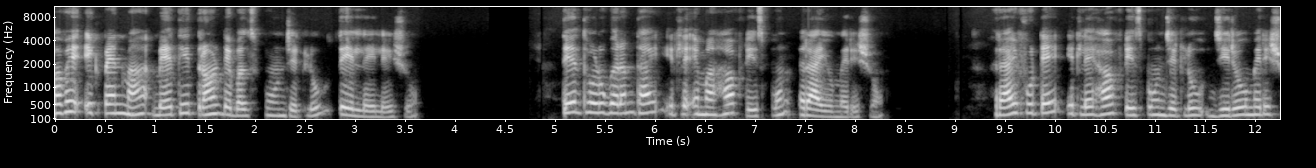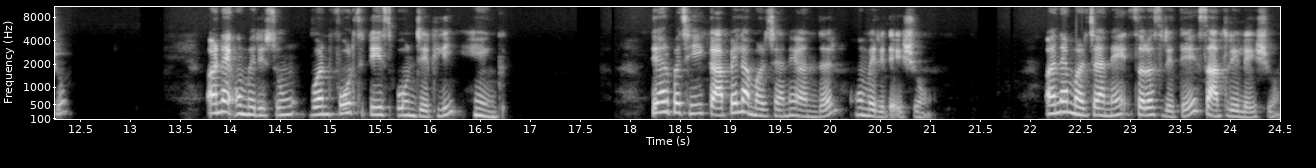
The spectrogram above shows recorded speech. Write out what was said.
હવે એક પેનમાં બેથી ત્રણ ટેબલ સ્પૂન જેટલું તેલ લઈ લઈશું. તેલ થોડું ગરમ થાય એટલે એમાં હાફ ટીસ્પૂન રાઈ ઉમેરીશું. રાઈ ફૂટે એટલે હાફ ટીસ્પૂન જેટલું જીરું ઉમેરીશું. અને ઉમેરીશું વન ફોર્થ ટીસ્પૂન જેટલી હિંગ. ત્યાર પછી કાપેલા મરચાંને અંદર ઉમેરી દઈશું અને મરચાંને સરસ રીતે સાંતળી લઈશું.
